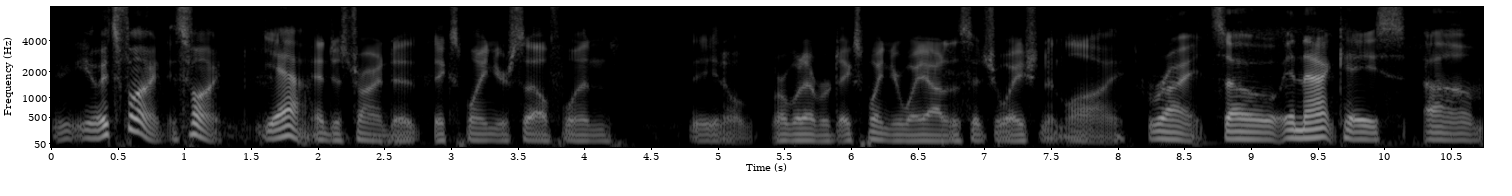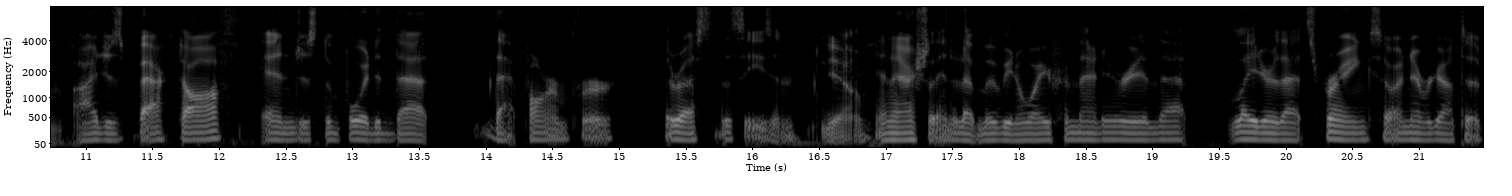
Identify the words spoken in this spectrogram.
you know, it's fine. It's fine. Yeah. And just trying to explain yourself when, you know, or whatever, to explain your way out of the situation and lie. Right. So in that case, um, I just backed off and just avoided that that farm for the rest of the season. Yeah. And I actually ended up moving away from that area that later that spring, so I never got to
